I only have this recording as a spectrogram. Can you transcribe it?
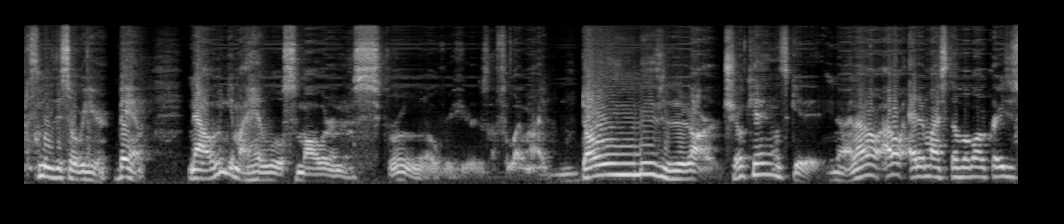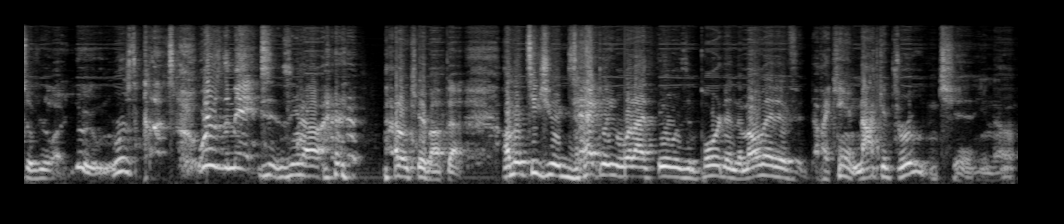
let's move this over here. Bam. Now, let me get my head a little smaller in the screen over here because I feel like my dome is large. Okay, let's get it. You know, and I don't I don't edit my stuff up all crazy. So if you're like, where's the cuts? Where's the mixes? You know, I don't care about that. I'm gonna teach you exactly what I feel is important in the moment. If, if I can't knock it through and shit, you know,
